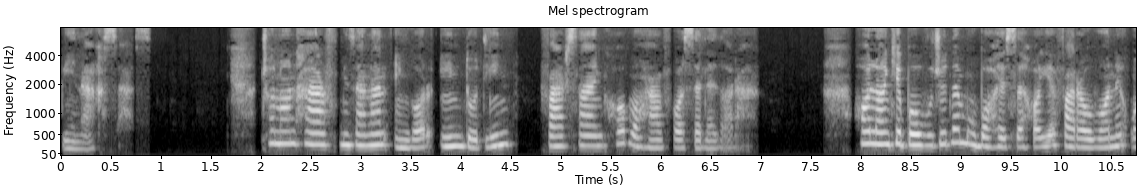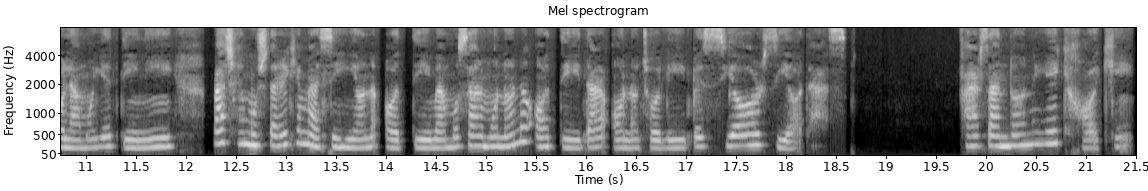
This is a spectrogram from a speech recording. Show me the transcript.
بینقص است. چنان حرف می‌زنند انگار این دو دین فرسنگ ها با هم فاصله دارند حالان که با وجود مباحثه های فراوان علمای دینی وجه مشترک مسیحیان عادی و مسلمانان عادی در آناتولی بسیار زیاد است. فرزندان یک خاکی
